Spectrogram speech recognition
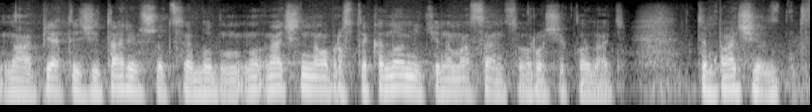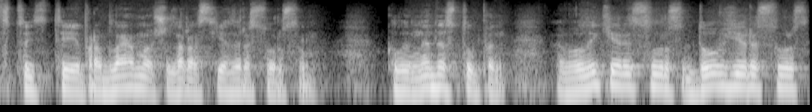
на 5 тисяч гектарів, що це буде. Ну, наче нема просто економіки, нема сенсу гроші вкладати. Тим паче в- тією проблемою, що зараз є з ресурсом. Коли недоступен великий ресурс, довгий ресурс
